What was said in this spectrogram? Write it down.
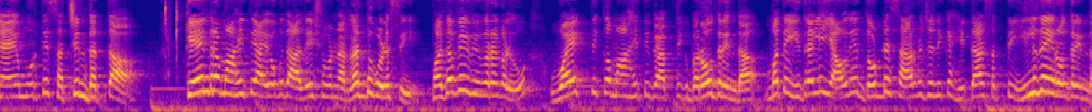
ನ್ಯಾಯಮೂರ್ತಿ ಸಚಿನ್ ದತ್ತ ಕೇಂದ್ರ ಮಾಹಿತಿ ಆಯೋಗದ ಆದೇಶವನ್ನ ರದ್ದುಗೊಳಿಸಿ ಪದವಿ ವಿವರಗಳು ವೈಯಕ್ತಿಕ ಮಾಹಿತಿ ವ್ಯಾಪ್ತಿಗೆ ಬರೋದ್ರಿಂದ ಮತ್ತೆ ಇದರಲ್ಲಿ ಯಾವುದೇ ದೊಡ್ಡ ಸಾರ್ವಜನಿಕ ಹಿತಾಸಕ್ತಿ ಇಲ್ಲದೆ ಇರೋದ್ರಿಂದ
